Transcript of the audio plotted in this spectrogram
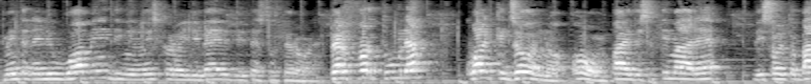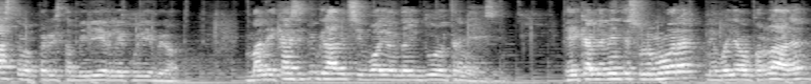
mentre negli uomini diminuiscono i livelli di testosterone. Per fortuna qualche giorno o un paio di settimane di solito bastano per ristabilire l'equilibrio, ma nei casi più gravi ci vogliono dai due o tre mesi. E i cambiamenti sull'umore, ne vogliamo parlare?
